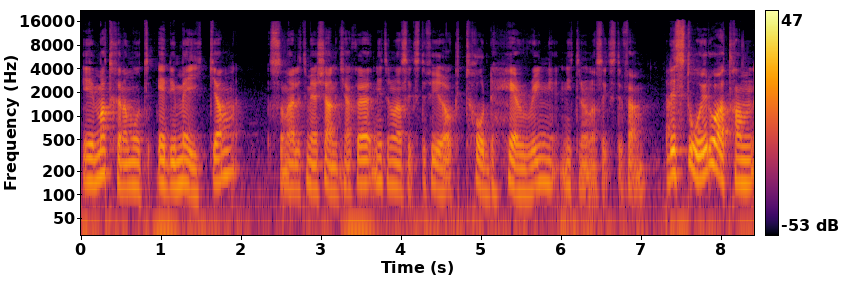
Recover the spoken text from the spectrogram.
i matcherna mot Eddie Macon som är lite mer känd kanske 1964 och Todd Herring 1965. Det står ju då att han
